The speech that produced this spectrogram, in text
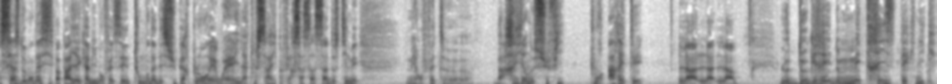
c'est à se demander si c'est pas pareil avec Habib. En fait, c'est tout le monde a des super plans et ouais, il a tout ça, il peut faire ça, ça, ça, Dustin, mais mais en fait, euh, bah, rien ne suffit pour arrêter la, la, la- le degré de maîtrise technique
